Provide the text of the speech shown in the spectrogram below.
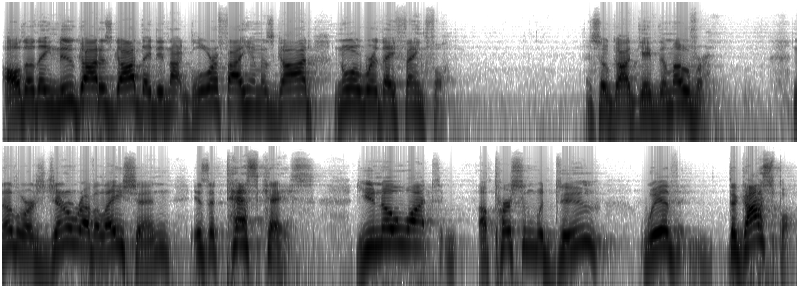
Although they knew God as God, they did not glorify him as God, nor were they thankful. And so God gave them over. In other words, general revelation is a test case. You know what a person would do with the gospel?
